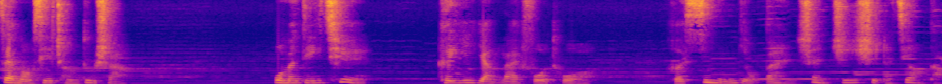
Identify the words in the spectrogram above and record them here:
在某些程度上，我们的确可以仰赖佛陀和心灵有伴善知识的教导。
